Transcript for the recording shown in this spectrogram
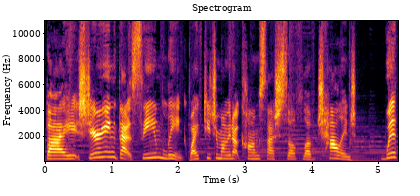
by sharing that same link, wifeteachermommy.com slash self-love challenge with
